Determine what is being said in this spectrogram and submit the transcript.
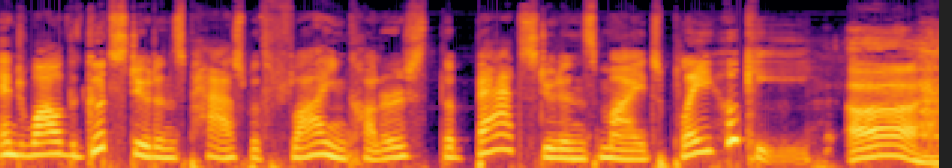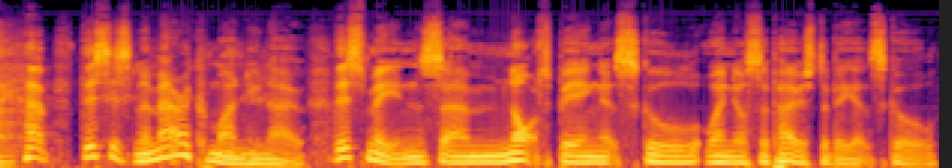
And while the good students pass with flying colors, the bad students might play hooky. Ah, this is an American one, you know. This means um, not being at school when you're supposed to be at school.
